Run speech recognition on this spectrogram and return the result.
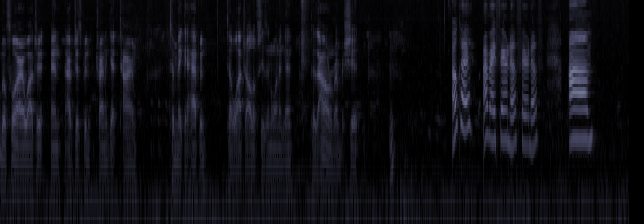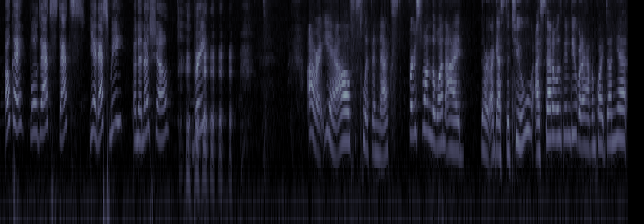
before I watch it, and I've just been trying to get time to make it happen to watch all of season one again because I don't remember shit. Okay. All right. Fair enough. Fair enough. Um. Okay. Well, that's that's yeah. That's me in a nutshell. Bree. All right, yeah, I'll slip in next. First one, the one I, or I guess the two I said I was gonna do, but I haven't quite done yet.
